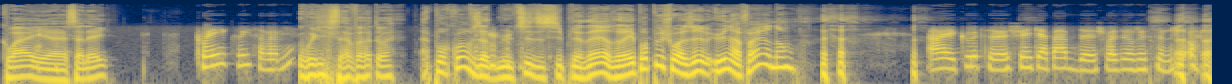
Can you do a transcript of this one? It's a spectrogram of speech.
Quaille, euh, Soleil? Oui, oui, ça va bien? Oui, ça va, toi? Ah, pourquoi vous êtes multidisciplinaire? Vous n'avez pas pu choisir une affaire, non? ah, écoute, euh, je suis incapable de choisir juste une chose.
